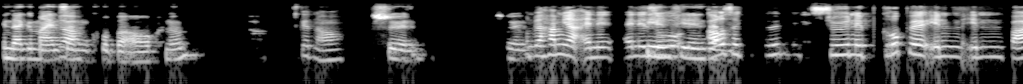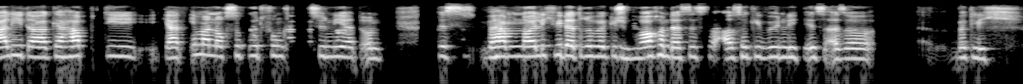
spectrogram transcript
in der gemeinsamen ja. Gruppe auch. Ne? Genau. Schön. Schön. Und wir haben ja eine, eine vielen, so vielen außergewöhnlich schöne Gruppe in, in Bali da gehabt, die ja immer noch so gut funktioniert. Und das, wir haben neulich wieder darüber mhm. gesprochen, dass es so außergewöhnlich ist. Also äh, wirklich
